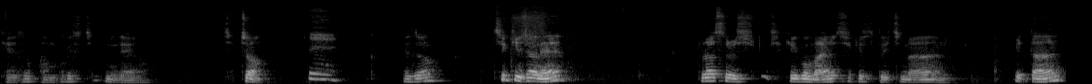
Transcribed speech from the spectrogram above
계속 반복해서 찍으면 돼요. 쉽죠? 네. 그래서 찍기 전에 플러스를 시- 시키고 마이너스 시킬 수도 있지만 일단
